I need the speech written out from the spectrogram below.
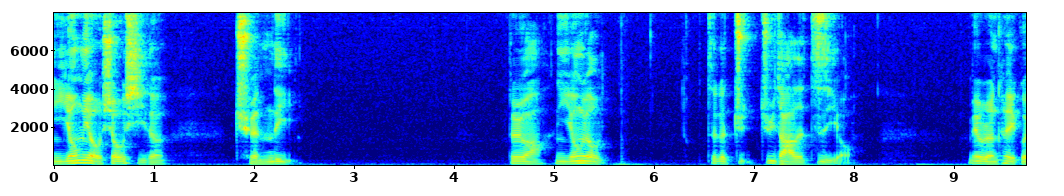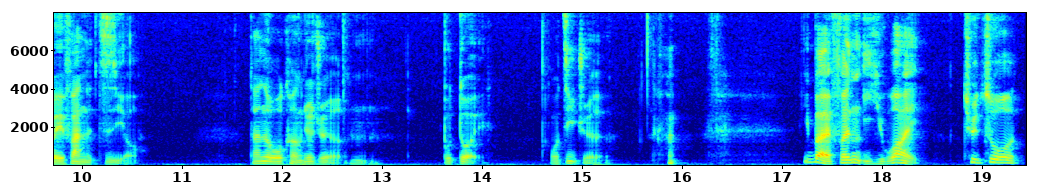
你拥有休息的权利，对吧？你拥有这个巨巨大的自由，没有人可以规范的自由。但是我可能就觉得，嗯，不对，我自己觉得，一百分以外去做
